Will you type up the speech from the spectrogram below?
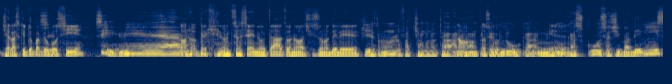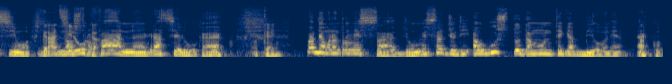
ce l'ha scritto proprio Sì. così? Sì, mi, eh, No, no, perché non so se hai notato, no, ci sono delle... Pietro, non lo facciamo notare, No, no, anche scu- per Luca. mi- Luca, scusa, ci va benissimo. Grazie, Il nostro Luca. fan, grazie Luca, ecco. Ok. Poi abbiamo un altro messaggio, un messaggio di Augusto da Montegabbione, ecco,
